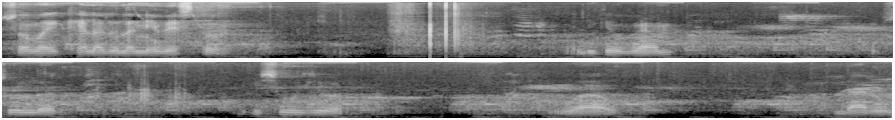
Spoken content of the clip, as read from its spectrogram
সবাই খেলাধুলা নিয়ে ব্যস্ত। এদিকেও গ্রাম, খুব সুন্দর। সূর্য, ওয়াও, দারুণ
